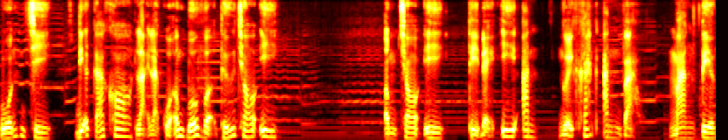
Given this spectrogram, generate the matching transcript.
huống chi đĩa cá kho lại là của ông bố vợ Thứ cho y. Ông cho y thì để y ăn, người khác ăn vào, mang tiếng.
